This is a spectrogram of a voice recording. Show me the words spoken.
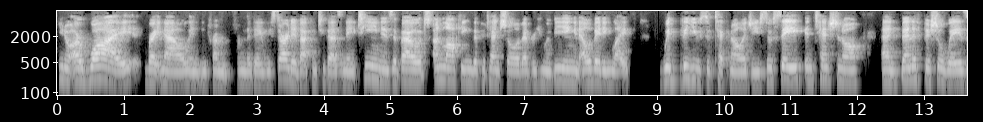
you know our why right now and from from the day we started back in 2018 is about unlocking the potential of every human being and elevating life with the use of technology so safe intentional and beneficial ways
